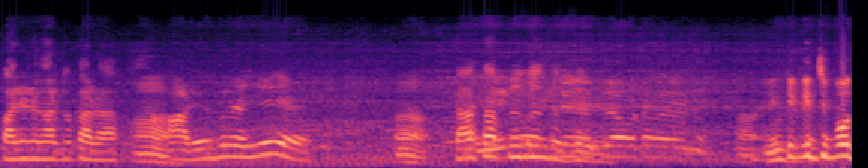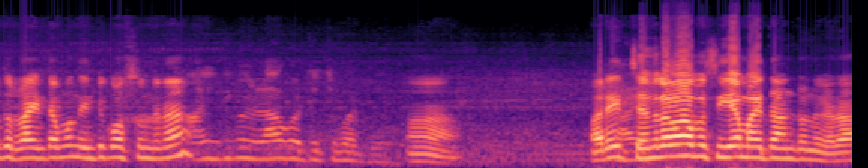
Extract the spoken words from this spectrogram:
పన్నెండు గంటల కాడ ఎదురయ్యి పింఛన్ తెచ్చాడు ఆ, ఇంటికి ఇచ్చిపోతుర్రా ఇంతకుముందు ఇంటికి వస్తుందినా ఆ ఇంటికి కొట్టించిపోద్ది ఆ. మరి చంద్రబాబు సీఎం అయితే అంటుంది కదా?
